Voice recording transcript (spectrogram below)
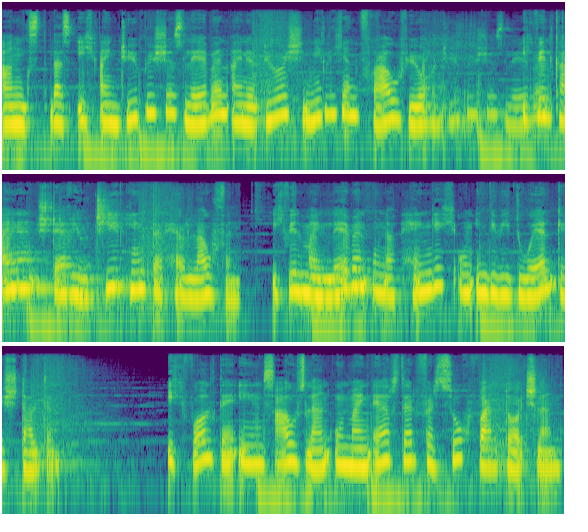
Angst, dass ich ein typisches Leben einer durchschnittlichen Frau führe. Ich will keinen Stereotyp hinterherlaufen. Ich will mein Leben unabhängig und individuell gestalten. Ich wollte ins Ausland und mein erster Versuch war Deutschland.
